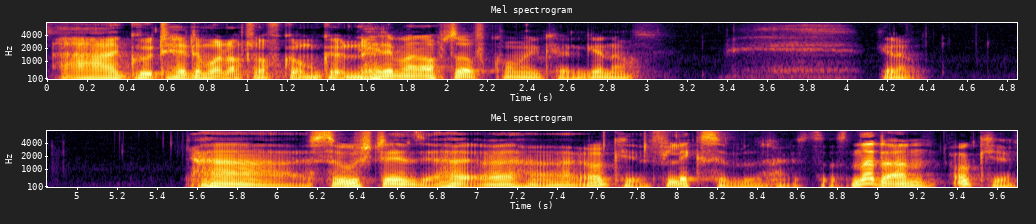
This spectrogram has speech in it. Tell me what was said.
Ah, gut, hätte man auch drauf kommen können. Ne? Hätte man auch drauf kommen können, genau. Genau. Ah, so stellen sie. ah, Okay, flexible heißt das. Na dann, okay.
